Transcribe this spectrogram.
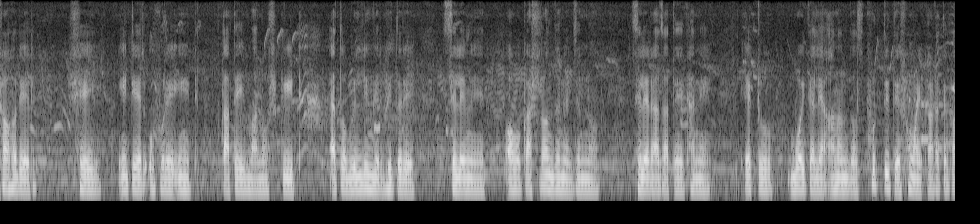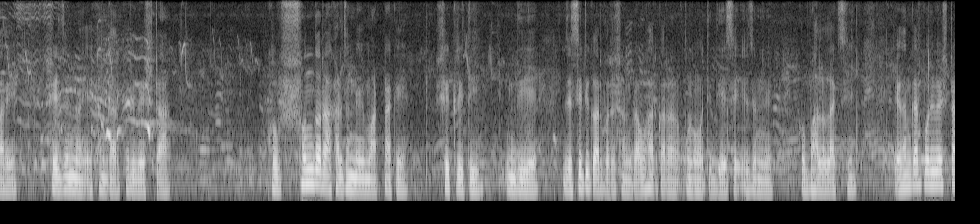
শহরের সেই ইটের উপরে ইট, তাতেই মানুষ কীট এত বিল্ডিংয়ের ভিতরে ছেলেমেয়ের অবকাশ রঞ্জনের জন্য ছেলেরা যাতে এখানে একটু বৈকালে আনন্দ, স্ফূর্তিতে সময় কাটাতে পারে সেই জন্য এখানকার পরিবেশটা খুব সুন্দর রাখার জন্য এই মাঠটাকে স্বীকৃতি দিয়ে যে সিটি কর্পোরেশন ব্যবহার করার অনুমতি দিয়েছে, এই জন্যে খুব ভালো লাগছে। এখানকার পরিবেশটা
